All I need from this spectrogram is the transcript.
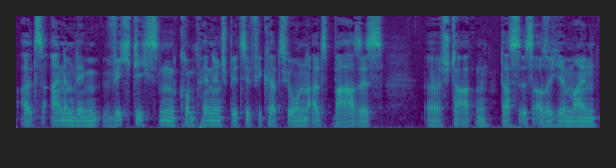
als einem der wichtigsten Companion-Spezifikationen als Basis äh, starten. Das ist also hier mein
